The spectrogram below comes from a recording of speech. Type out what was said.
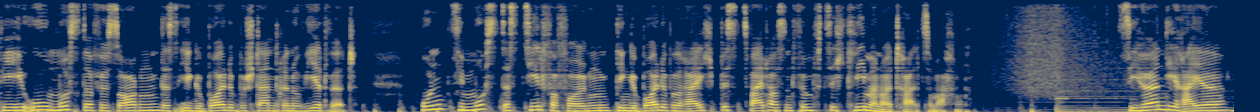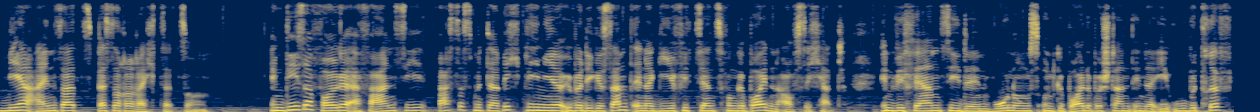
Die EU muss dafür sorgen, dass ihr Gebäudebestand renoviert wird. Und sie muss das Ziel verfolgen, den Gebäudebereich bis 2050 klimaneutral zu machen. Sie hören die Reihe Mehr Einsatz, bessere Rechtsetzung. In dieser Folge erfahren Sie, was es mit der Richtlinie über die Gesamtenergieeffizienz von Gebäuden auf sich hat, inwiefern sie den Wohnungs- und Gebäudebestand in der EU betrifft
